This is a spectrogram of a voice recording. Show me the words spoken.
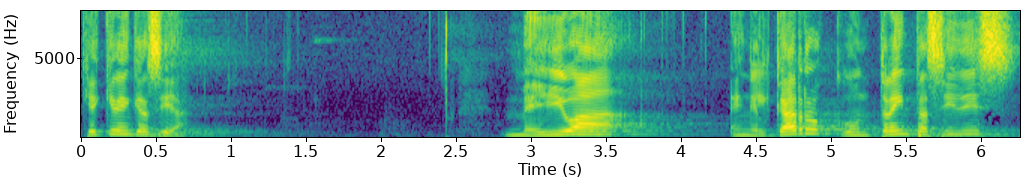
¿Qué creen que hacía? Me iba en el carro con 30 CDs.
